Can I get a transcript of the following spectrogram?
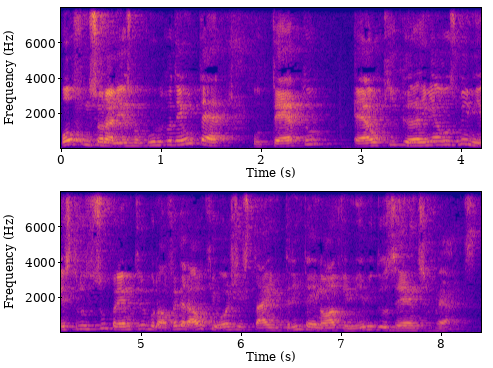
O funcionalismo público tem um teto. O teto é o que ganha os ministros do Supremo Tribunal Federal, que hoje está em R$ 39.200.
